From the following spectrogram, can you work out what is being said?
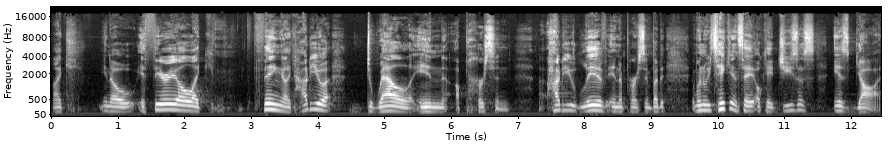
like, you know, ethereal, like, thing. Like, how do you uh, dwell in a person? How do you live in a person? But when we take it and say, okay, Jesus is God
